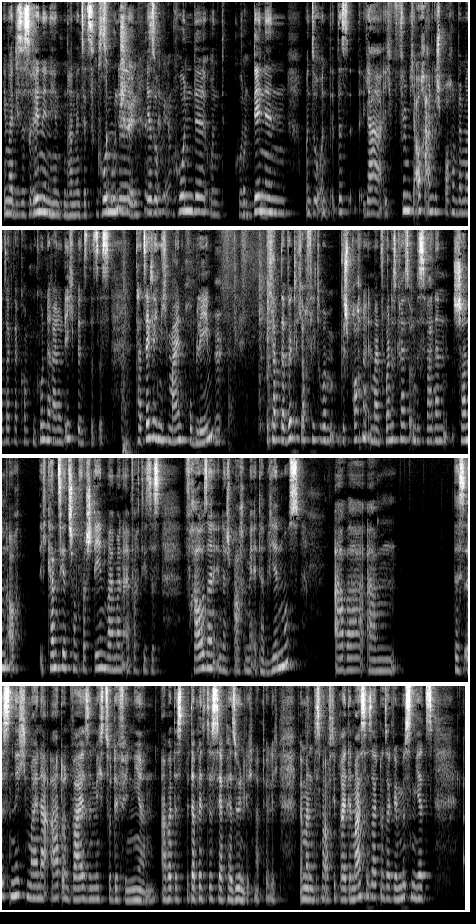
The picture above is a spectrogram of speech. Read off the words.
Immer dieses Rinnen hinten dran, wenn es jetzt so Kunde, unschön. ja so Kunde und Kundinnen und so und das, ja, ich fühle mich auch angesprochen, wenn man sagt, da kommt ein Kunde rein und ich bin's. Das ist tatsächlich nicht mein Problem. Ich habe da wirklich auch viel drüber gesprochen in meinem Freundeskreis und es war dann schon auch ich kann es jetzt schon verstehen, weil man einfach dieses Frausein in der Sprache mehr etablieren muss. Aber ähm, das ist nicht meine Art und Weise, mich zu definieren. Aber das, das ist sehr persönlich natürlich. Wenn man das mal auf die breite Masse sagt und sagt, wir müssen jetzt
